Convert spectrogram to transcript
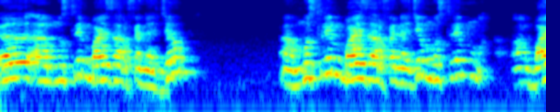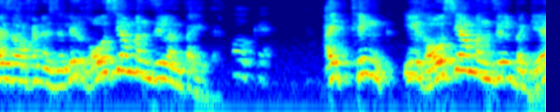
girl Muslim boys orphanage Muslim boys orphanage Muslim boys ಆರ್ಫನೇಜ್ನಲ್ಲಿ ಗೌಸಿಯಾ ಮಂಜಿಲ್ ಅಂತ ಇದೆ. ಐ ಥಿಂಕ್ ಈ ಗೌಸಿಯಾ ಮಂಜಿಲ್ ಬಗ್ಗೆ.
